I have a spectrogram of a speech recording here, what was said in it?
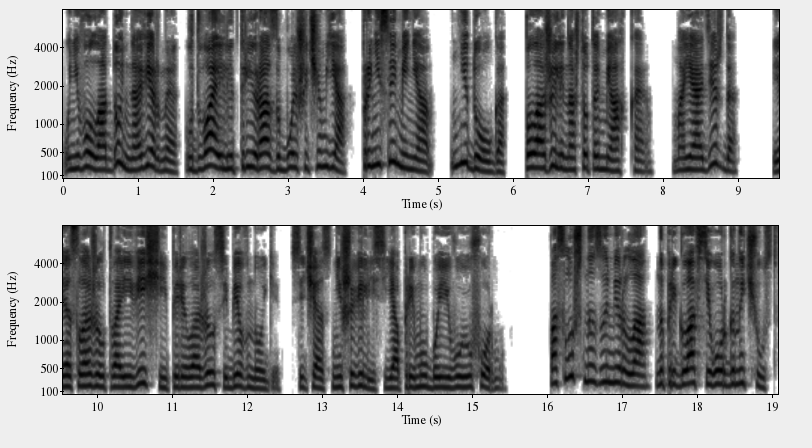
У него ладонь, наверное, в два или три раза больше, чем я. Пронесли меня недолго, положили на что-то мягкое. Моя одежда? Я сложил твои вещи и переложил себе в ноги. Сейчас не шевелись, я приму боевую форму. Послушно замерла, напрягла все органы чувств.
